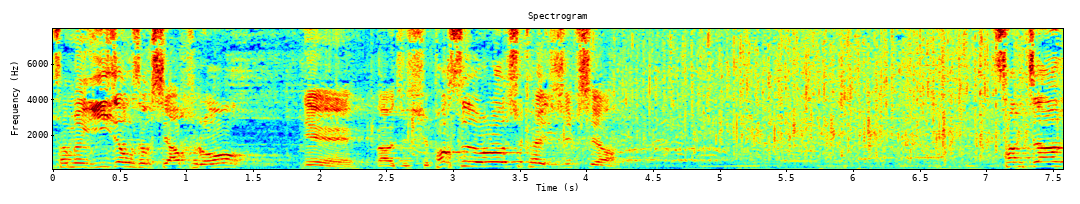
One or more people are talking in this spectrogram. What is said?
성명 이정석 씨 앞으로 예 나와주십시오. 박수로 축하해 주십시오. 상장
